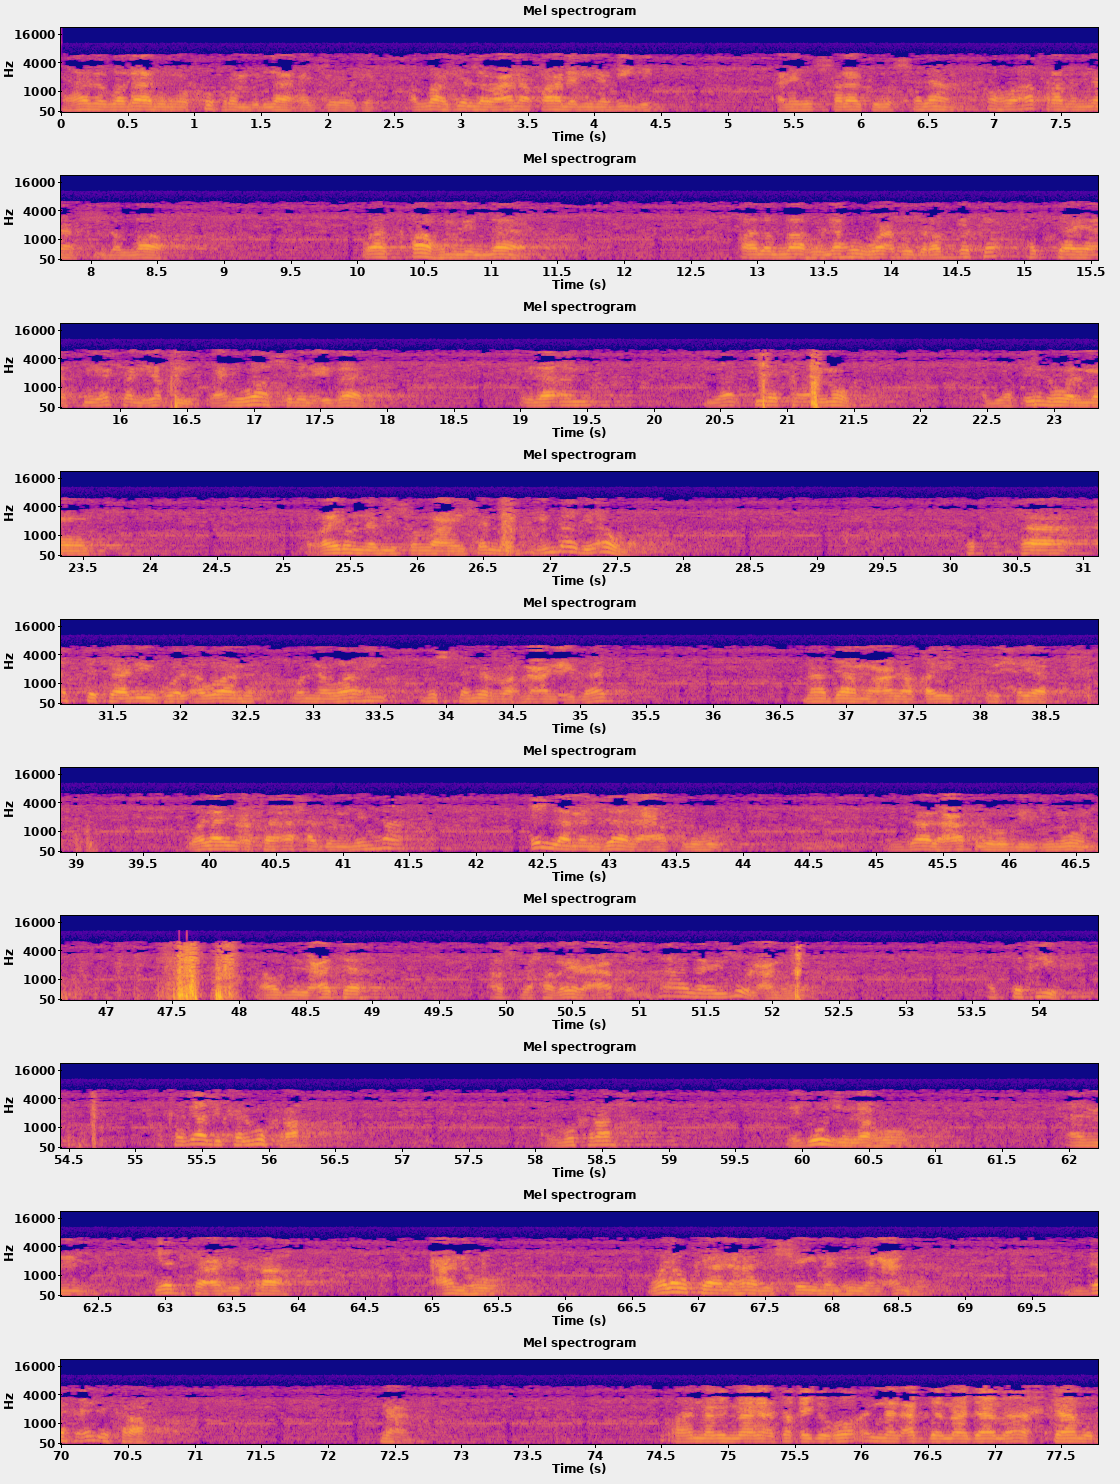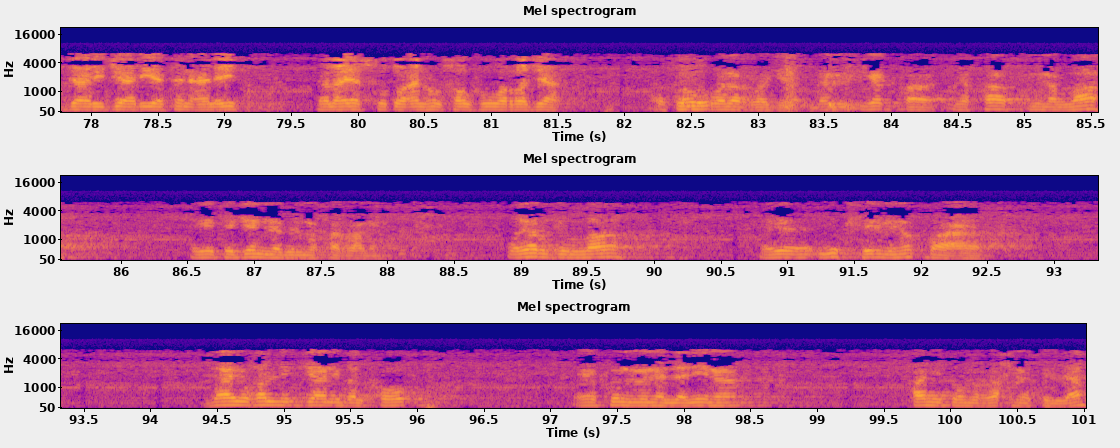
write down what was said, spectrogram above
هذا ضلال وكفر بالله عز وجل. الله جل وعلا قال لنبيه عليه الصلاة والسلام وهو أقرب الناس إلى الله وأتقاهم لله. قال الله له واعبد ربك حتى يأتيك اليقين. يعني واصل العبادة إلى أن يأتيك الموت. اليقين هو الموت. غير النبي صلى الله عليه وسلم من باب أولى. فالتكاليف والأوامر والنواهي مستمرة مع العباد ما داموا على قيد الحياة ولا يعفى أحد منها إلا من زال عقله من زال عقله بالجنون أو بالعتة أصبح غير عاقل هذا يزول عنه التكليف. وكذلك المكره المكره يجوز له أن يدفع الإكراه عنه ولو كان هذا الشيء منهيا عنه دفع الإكراه. نعم. وأن مما نعتقده أن العبد ما دام أحكام الدار جارية عليه فلا يسقط عنه الخوف والرجاء. الخوف ولا الرجاء بل يبقى يخاف من الله ويتجنب المحرمات ويرجو الله ويكثر من الطاعات. لا يغلب جانب الخوف ويكون من الذين قنطوا من رحمة الله.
